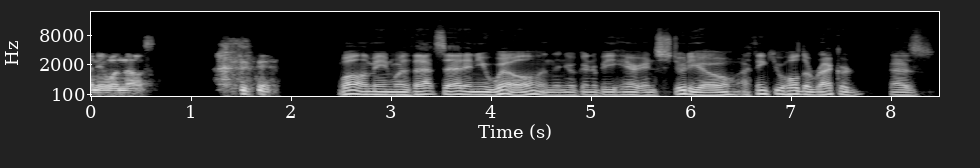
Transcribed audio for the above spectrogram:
anyone knows. well, I mean, with that said, and you will, and then you're going to be here in studio. I think you hold the record as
